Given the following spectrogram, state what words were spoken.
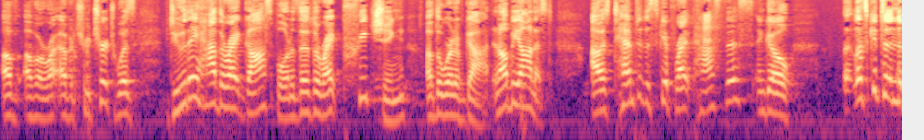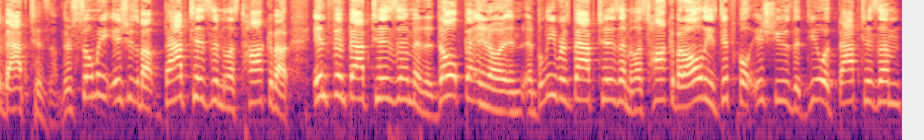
of, of, a, of a true church was do they have the right gospel and is there the right preaching of the Word of God? And I'll be honest, I was tempted to skip right past this and go, let's get to into baptism. There's so many issues about baptism, and let's talk about infant baptism and adult, you know, and, and believers' baptism, and let's talk about all these difficult issues that deal with baptism.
